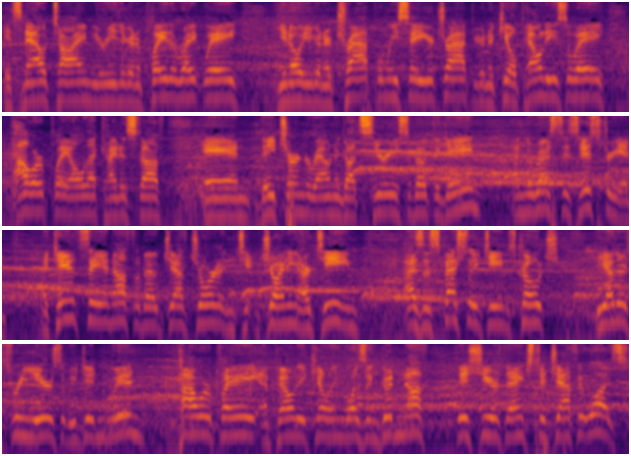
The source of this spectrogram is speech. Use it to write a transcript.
It's now time. You're either going to play the right way, you know, you're going to trap when we say you're trapped, you're going to kill penalties away, power play, all that kind of stuff. And they turned around and got serious about the game, and the rest is history. And I can't say enough about Jeff Jordan t- joining our team as a specialty teams coach. The other three years that we didn't win, power play and penalty killing wasn't good enough. This year, thanks to Jeff, it was.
